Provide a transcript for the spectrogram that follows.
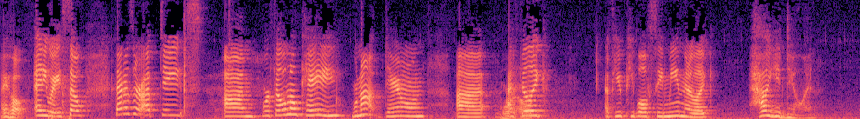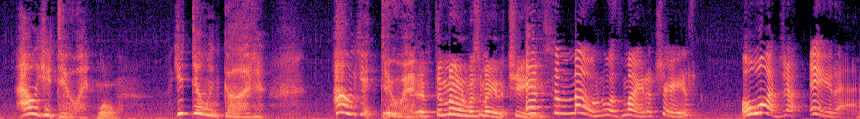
I hope. Anyway, so that is our update. Um, we're feeling okay. We're not down. Uh, I feel out. like a few people have seen me and they're like, "How you doing? How you doing? Whoa! You doing good? How you doing?" If the moon was made of cheese. If the moon was made of cheese, what'd you eat it?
